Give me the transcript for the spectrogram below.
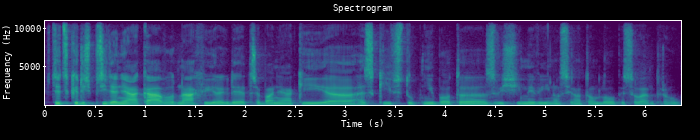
Vždycky, když přijde nějaká vhodná chvíle, kdy je třeba nějaký hezký vstupní bod s vyššími výnosy na tom dluhopisovém trhu.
